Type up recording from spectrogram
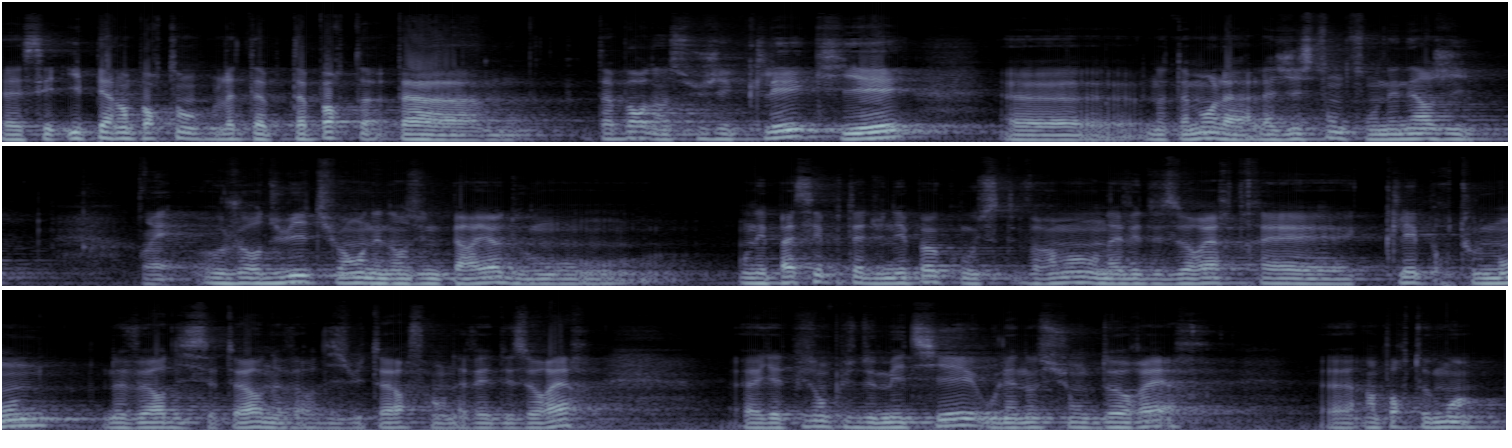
euh, c'est hyper important. Là, tu abordes un sujet clé qui est notamment la, la gestion de son énergie. Ouais. Aujourd'hui, tu vois, on est dans une période où on, on est passé peut-être d'une époque où vraiment on avait des horaires très clés pour tout le monde, 9h, 17h, 9h, 18h, enfin on avait des horaires. Euh, il y a de plus en plus de métiers où la notion d'horaire euh, importe moins.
